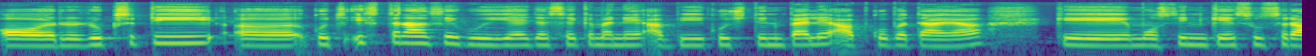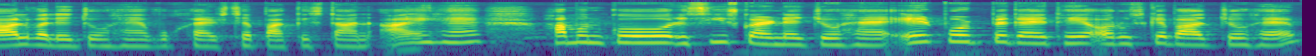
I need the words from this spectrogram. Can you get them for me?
और रुखसती कुछ इस तरह से हुई है। जैसे कि मैंने अभी कुछ दिन पहले आपको बताया कि मोहसिन के ससुराल वाले जो हैं, वो खैर से पाकिस्तान आए हैं। हम उनको रिसीव करने जो है एयरपोर्ट पर गए थे और उसके बाद जो है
